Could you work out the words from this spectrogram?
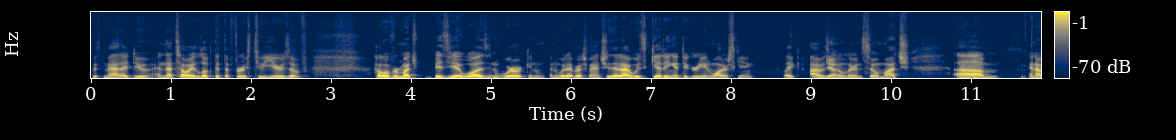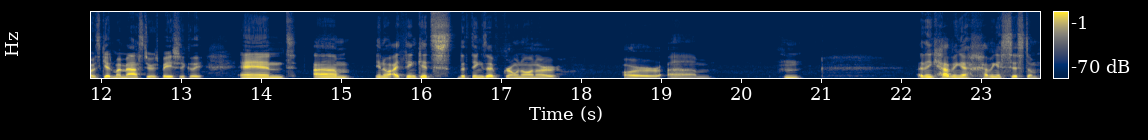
with Matt, I do. And that's how I looked at the first two years of however much busy I was in work and, and whatever I was managing, that I was getting a degree in water skiing. Like I was yeah. going to learn so much. Um, and I was getting my master's basically. And, um, you know, I think it's the things I've grown on are, are, um, hmm, I think having a, having a system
